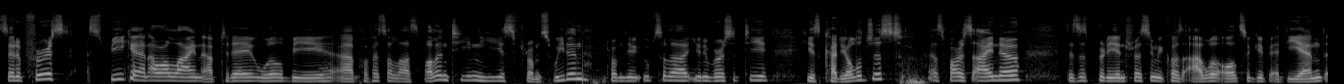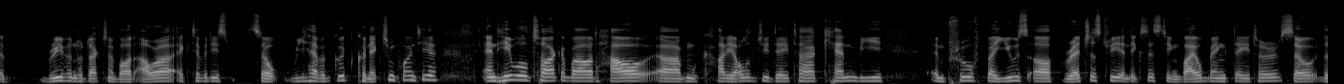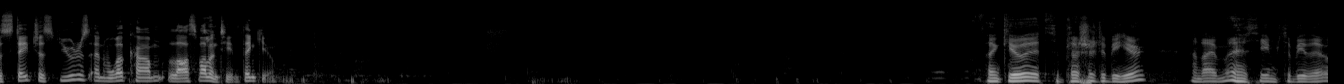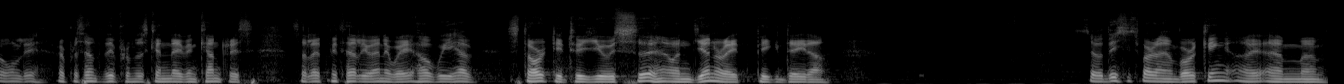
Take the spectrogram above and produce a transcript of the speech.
So the first speaker in our lineup today will be uh, Professor Lars Wallentin. He is from Sweden, from the Uppsala University. He is cardiologist, as far as I know. This is pretty interesting because I will also give at the end a brief introduction about our activities. So we have a good connection point here. And he will talk about how um, cardiology data can be improved by use of registry and existing biobank data. So the stage is yours and welcome Lars Wallentin. Thank you. Thank you. It's a pleasure to be here. And I seems to be the only representative from the Scandinavian countries. So let me tell you anyway how we have started to use uh, and generate big data. So this is where I am working. I am. Um,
